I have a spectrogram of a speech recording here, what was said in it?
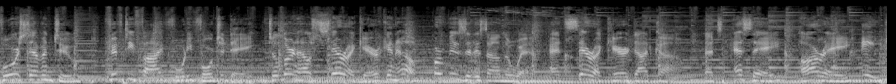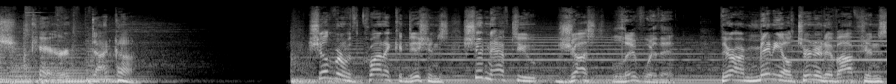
472 5544 today to learn how SarahCare can help or visit us on the web at sarahcare.com. That's S A R A H care.com. children with chronic conditions shouldn't have to just live with it. There are many alternative options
